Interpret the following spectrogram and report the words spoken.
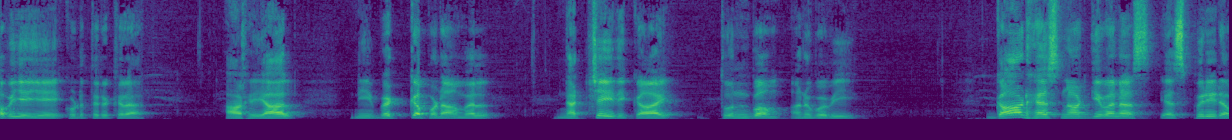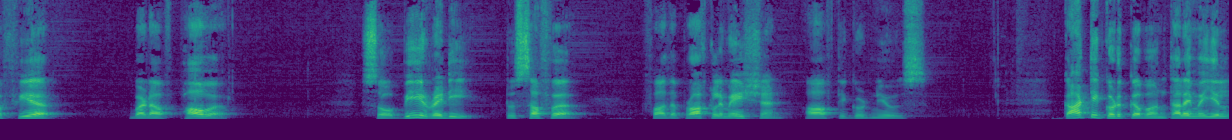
ஆவியையே கொடுத்திருக்கிறார். ஆகையால் நீ வெட்கப்படாமல் நற்செய்திக்காய் துன்பம் அனுபவி. God has not given us a spirit of fear but of power so be ready to suffer for the proclamation of the good news. காட்டிக் கொடுக்கவன் தலைமையில்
